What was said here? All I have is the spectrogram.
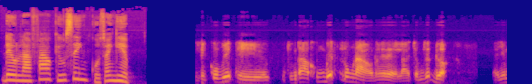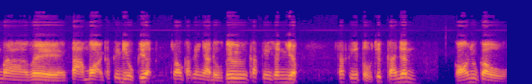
đều là phao cứu sinh của doanh nghiệp. Dịch Covid thì chúng ta không biết lúc nào có thể là chấm dứt được. Nhưng mà về tạo mọi các cái điều kiện cho các cái nhà đầu tư, các cái doanh nghiệp, các cái tổ chức cá nhân có nhu cầu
